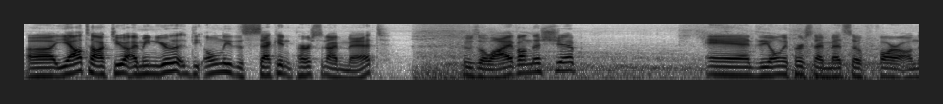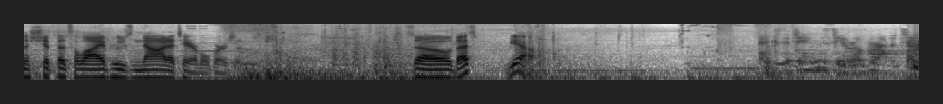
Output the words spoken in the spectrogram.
Uh, yeah, I'll talk to you. I mean, you're the only the second person I've met who's alive on this ship, and the only person I've met so far on the ship that's alive who's not a terrible person. So that's yeah. Exiting zero gravity.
